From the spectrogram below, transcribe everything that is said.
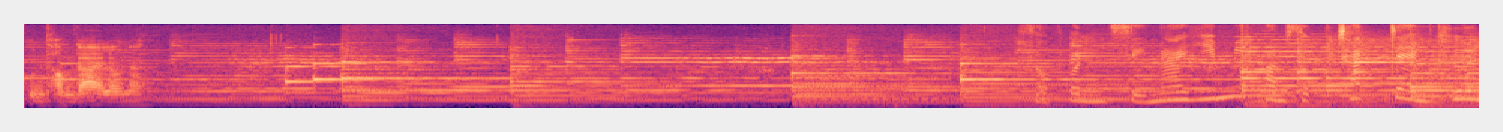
คุณทำได้แล้วนะ ลสีหน้ายิ้มมีความสุขชัดเจนขึ้น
